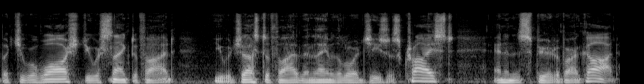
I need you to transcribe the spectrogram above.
But you were washed, you were sanctified, you were justified in the name of the Lord Jesus Christ and in the Spirit of our God.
